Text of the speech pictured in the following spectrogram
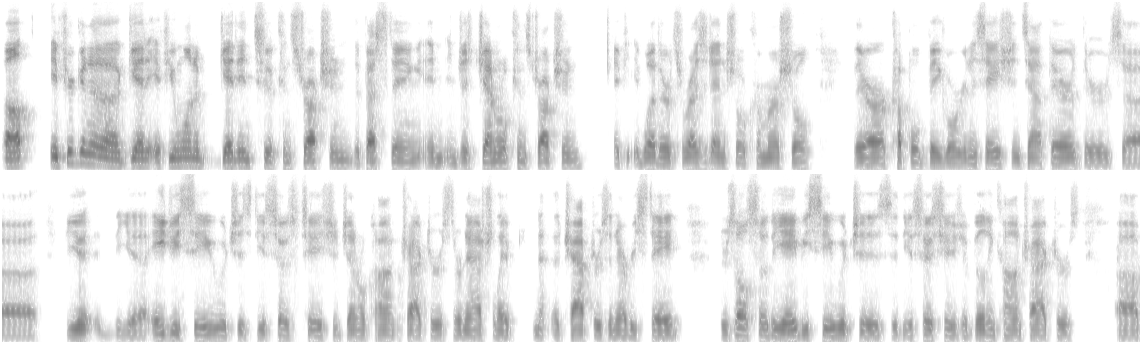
Well, if you're gonna get, if you want to get into construction, the best thing in, in just general construction, if, whether it's residential or commercial, there are a couple big organizations out there. There's uh, the the uh, AGC, which is the Association of General Contractors. There are national chapters in every state. There's also the ABC, which is the Association of Building Contractors. Uh,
